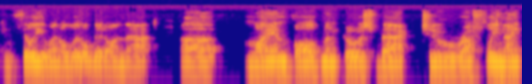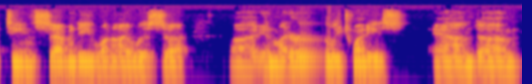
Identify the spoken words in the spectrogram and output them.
can fill you in a little bit on that. Uh, my involvement goes back to roughly 1970 when I was uh, uh, in my early 20s, and um,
